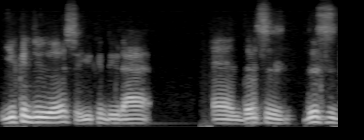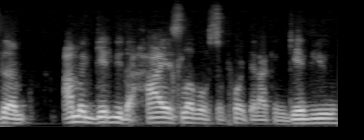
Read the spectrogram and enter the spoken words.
you can do this or you can do that and this is this is the i'm gonna give you the highest level of support that i can give you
